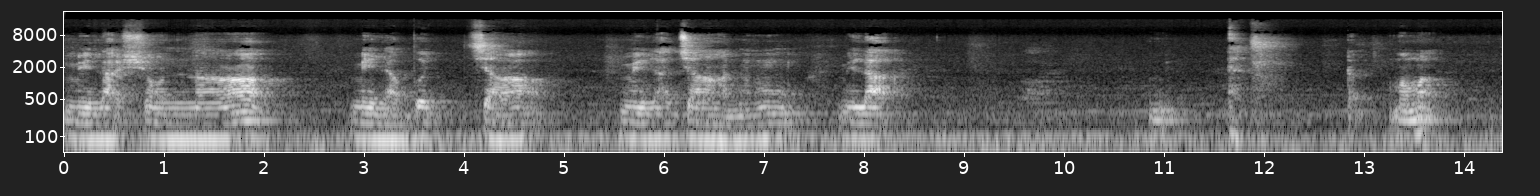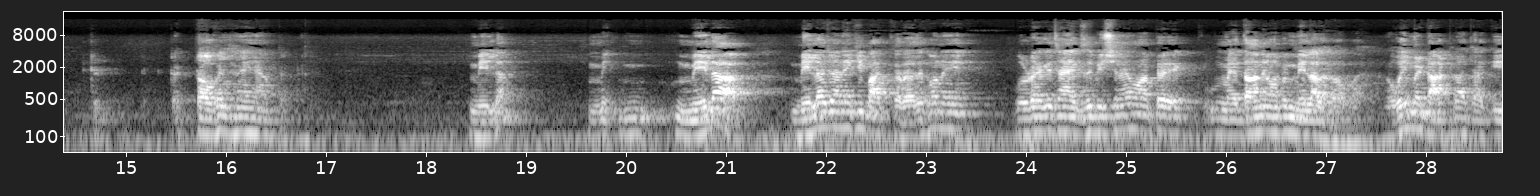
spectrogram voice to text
मेला सोना मेला बच्चा मेला जानू मेला मम्मा टॉवल है यहाँ पे। मेला? मे, मेला? मेला जाने की बात कर रहा है। देखो ना ये बोल रहा है कि जहाँ एग्जीबिशन है वहाँ पे एक मैदान है वहाँ पे मेला लगा हुआ है। वही मैं डांट रहा था कि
